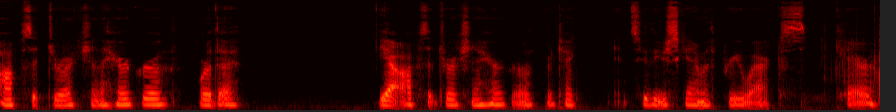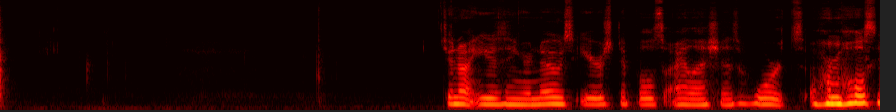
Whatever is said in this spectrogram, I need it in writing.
opposite direction of the hair growth, or the, yeah, opposite direction of hair growth. Protect and soothe your skin with pre-wax care. Do not use in your nose, ears, nipples, eyelashes, warts, or moles.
